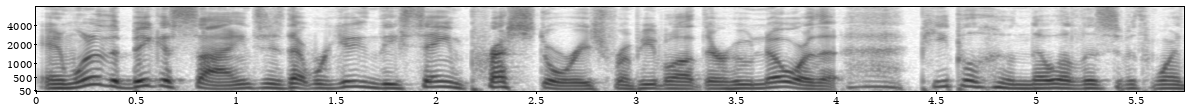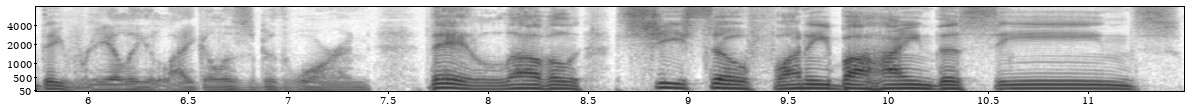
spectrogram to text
And one of the biggest signs is that we're getting these same press stories from people out there who know her that people who know Elizabeth Warren, they really like Elizabeth Warren. They love her. She's so funny behind the scenes.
